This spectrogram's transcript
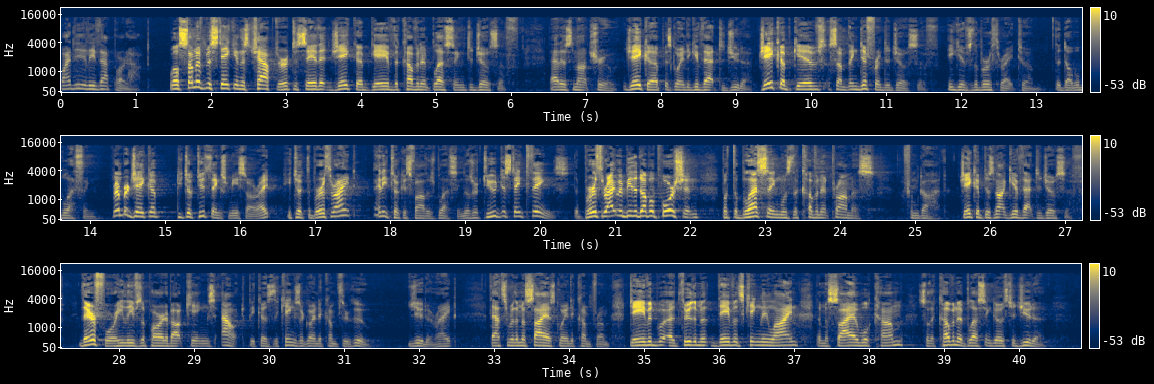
Why did he leave that part out? Well, some have mistaken this chapter to say that Jacob gave the covenant blessing to Joseph. That is not true. Jacob is going to give that to Judah. Jacob gives something different to Joseph. He gives the birthright to him, the double blessing. Remember Jacob? He took two things from Esau, right? He took the birthright and he took his father's blessing. Those are two distinct things. The birthright would be the double portion, but the blessing was the covenant promise from God. Jacob does not give that to Joseph. Therefore, he leaves the part about kings out because the kings are going to come through who? Judah, right? That's where the Messiah is going to come from. David, uh, through the, David's kingly line, the Messiah will come. So the covenant blessing goes to Judah.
